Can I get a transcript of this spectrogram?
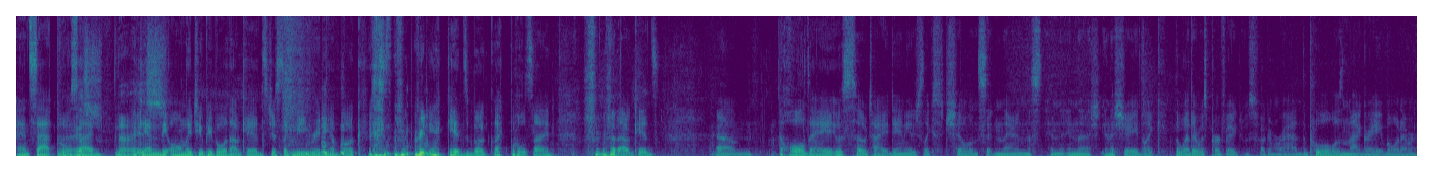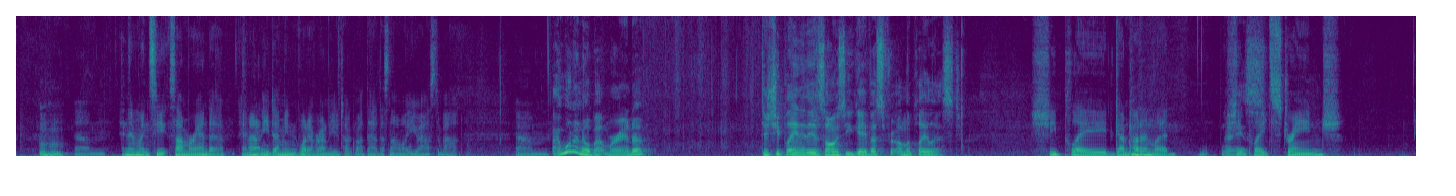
And sat poolside. Nice. Again, the only two people without kids, just like me reading a book, reading a kid's book, like poolside, without kids. Um, the whole day, it was so tight. Danny was just like chill and sitting there in the in the in the in the shade. Like the weather was perfect. It was fucking rad. The pool wasn't that great, but whatever. hmm Um, and then went and see, saw Miranda, and I don't need. To, I mean, whatever. I don't need to talk about that. That's not what you asked about. Um, I want to know about Miranda. Did she play any of the songs that you gave us for, on the playlist? She played Gunpowder and Lead. Nice. She played Strange.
